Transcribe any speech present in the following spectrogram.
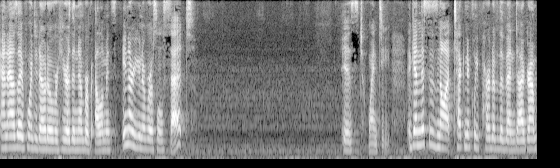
And as I pointed out over here, the number of elements in our universal set is 20. Again, this is not technically part of the Venn diagram,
